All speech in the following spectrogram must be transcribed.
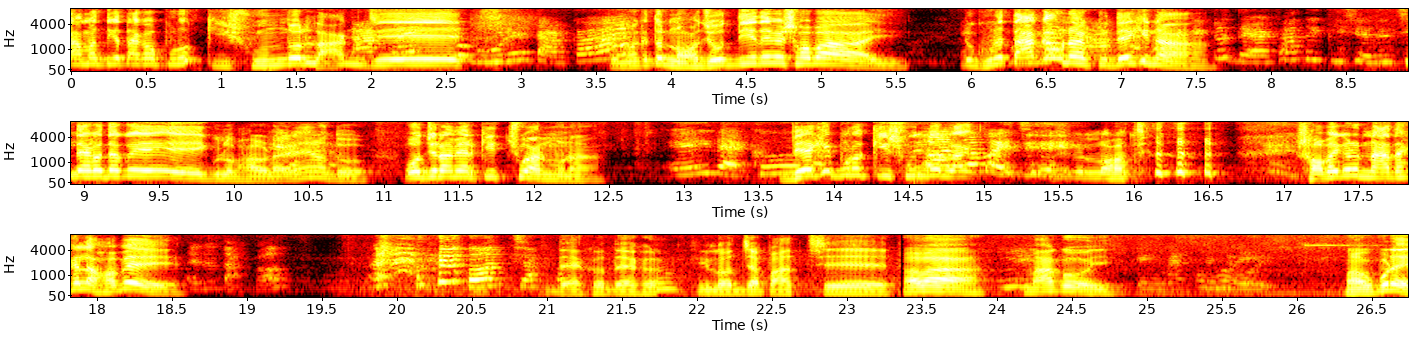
আমার দিকে তাকাও পুরো কি সুন্দর লাগছে। তোমাকে তো নজর দিয়ে দেবে সবাই। একটু ঘুরে তাকাও না একটু দেখি না। দেখো দেখো এই এইগুলো ভালো লাগে জানো তো। ওর জন্য আমি আর কিচ্ছু আনব না। দেখি। পুরো কি সুন্দর লজ্জা লাগে পাইছে। সবাইকে না দেখালে হবে? দেখো দেখো কি লজ্জা পাচ্ছে। বাবা মা কই? মা উপরে?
